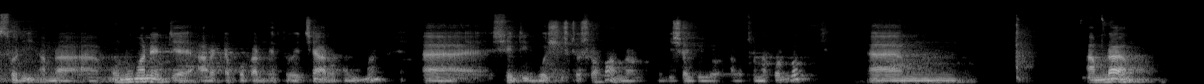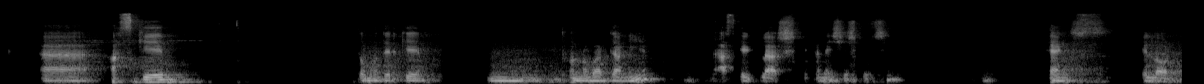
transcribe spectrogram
সরি আমরা অনুমানের যে আর একটা প্রকারভেদ রয়েছে আরও অনুমান সেটির বৈশিষ্ট্য সহ আমরা বিষয়গুলো আলোচনা করব। Um, আমরা আজকে তোমাদেরকে ধন্যবাদ জানিয়ে আজকের ক্লাস এখানে শেষ করছি। থ্যাংকস এ লট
